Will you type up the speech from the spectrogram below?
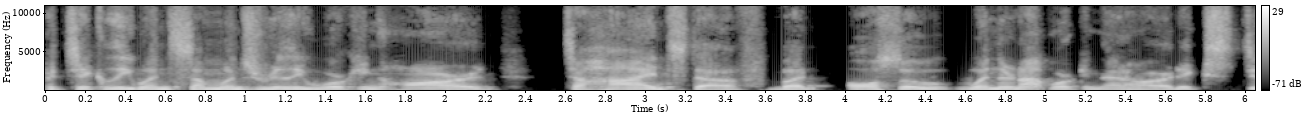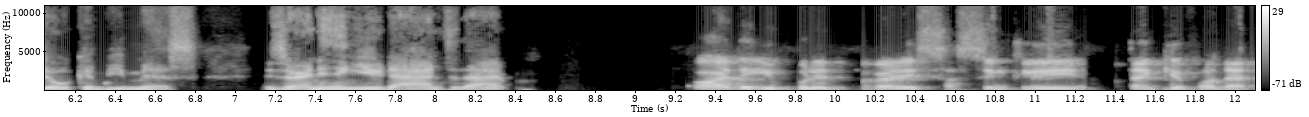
particularly when someone's really working hard to hide stuff, but also when they're not working that hard, it still can be missed. Is there anything you'd add to that? Oh, I think you put it very succinctly. Thank you for that.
